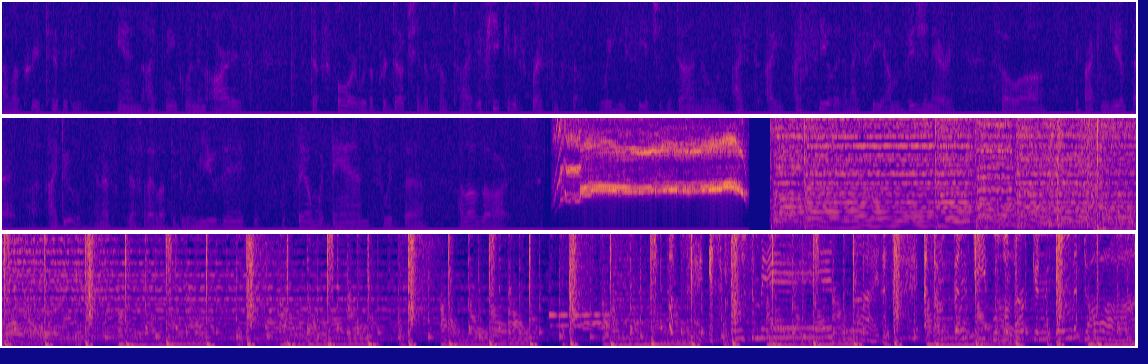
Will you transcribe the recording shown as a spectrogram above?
I love creativity. And I think when an artist steps forward with a production of some type, if he can express himself the way he see it should be done, I mean, I, I, I feel it and I see it. I'm visionary. So uh, if I can give that, I, I do. And that's, that's what I love to do with music, with, with film, with dance, with, uh, I love the arts. Lurking in the dark.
